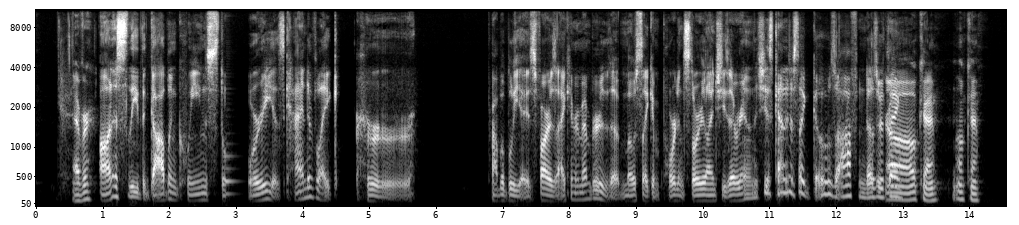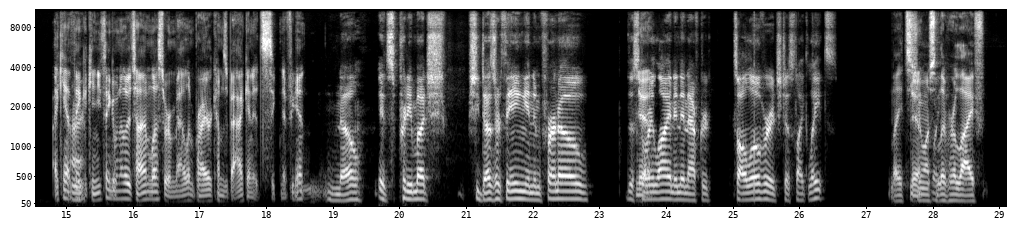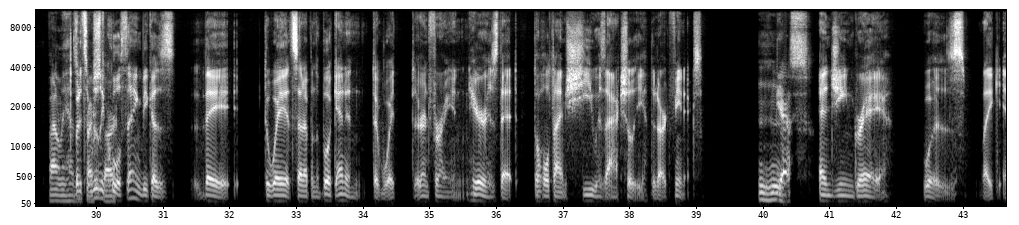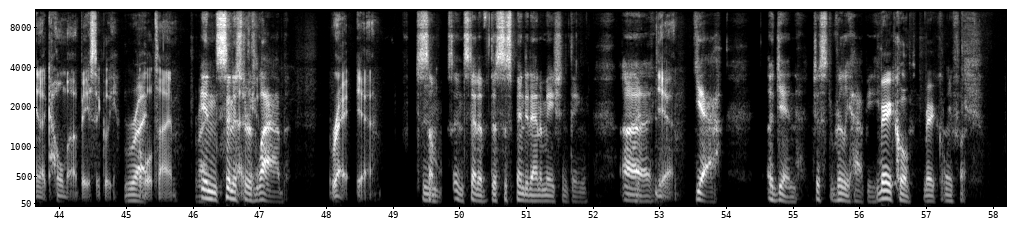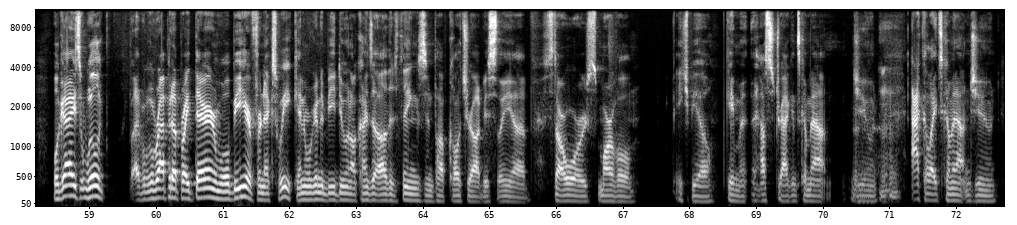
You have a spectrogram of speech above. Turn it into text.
Ever? honestly, the Goblin Queen story is kind of like her probably as far as I can remember the most like important storyline she's ever in. And she just kind of just like goes off and does her thing. Oh, okay. Okay. I can't all think. right. Can you think of another time, Les, where Madelyne Pryor comes back and it's significant? No, it's pretty much she does her thing in Inferno, the Yeah. storyline, and then after it's all over, it's just like Lates. Lights. She Yeah. wants to live her life. Finally has. but it's a really start. cool thing because they the way it's set up in the book and in the way they're inferring in here is that the whole time she was actually the Dark Phoenix Mhm. Yes. and Jean Grey was like in a coma basically Right. the whole time. In Sinister's lab, Right. Yeah. Some instead of the suspended animation thing. Uh, Yeah. yeah. Again, just really happy. Very cool. Very cool. Really fun. Well, guys, we'll we'll wrap it up right there, and we'll be here for next week. And we're going to be doing all kinds of other things in pop culture, obviously, uh, Star Wars, Marvel, HBO, Game of House of Dragons coming out in June, Acolytes coming out in June,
